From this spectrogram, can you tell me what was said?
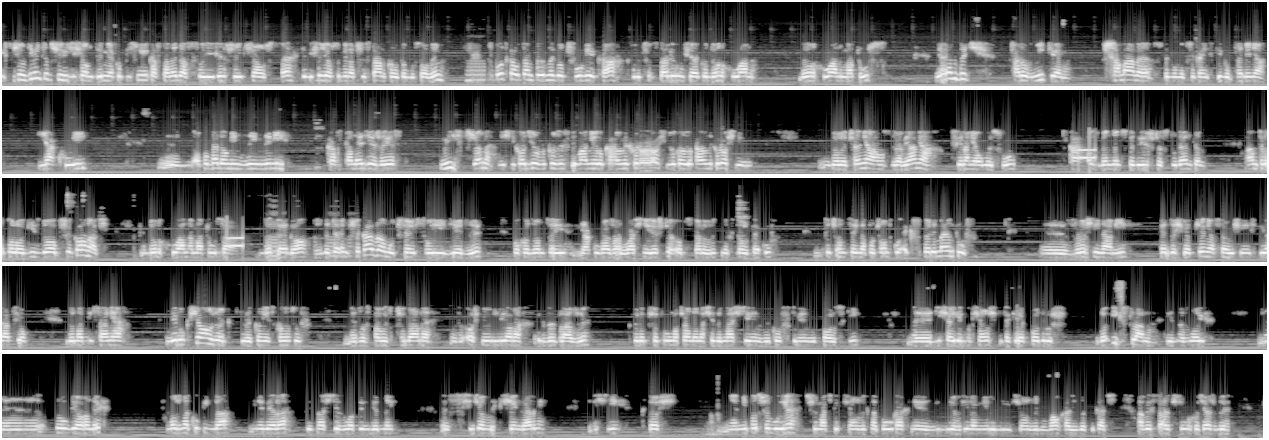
I w 1960, jak opisuje Castaneda w swojej pierwszej książce, kiedy siedział sobie na przystanku autobusowym, spotkał tam pewnego człowieka, który przedstawił mu się jako Don Juan, Don Juan Matus. Miał on być czarownikiem, szamanem z tego meksykańskiego plemienia Yaqui. Opowiadał między innymi Castanedzie, że jest mistrzem, jeśli chodzi o wykorzystywanie lokalnych roślin, lokalnych roślin. Do leczenia, uzdrawiania, otwierania umysłu. Karol, będąc wtedy jeszcze studentem antropologii, zdołał przekonać Don Juana Matusa do tego, żeby ten przekazał mu część swojej wiedzy, pochodzącej, jak uważał, właśnie jeszcze od starożytnych Tolteków, dotyczącej na początku eksperymentów y, z roślinami, te doświadczenia stały się inspiracją do napisania wielu książek, które koniec końców zostały sprzedane w 8 milionach egzemplarzy, które przetłumaczono na 17 języków, w tym język polski. E, dzisiaj jego książki, takie jak Podróż do X-Plan, jedna z moich e, ulubionych, można kupić za niewiele, 15 zł w jednej z sieciowych księgarni jeśli ktoś nie potrzebuje trzymać tych książek na półkach, nie jest bibliofilem, nie lubi książek wąchać, dotykać, a wystarczy mu chociażby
